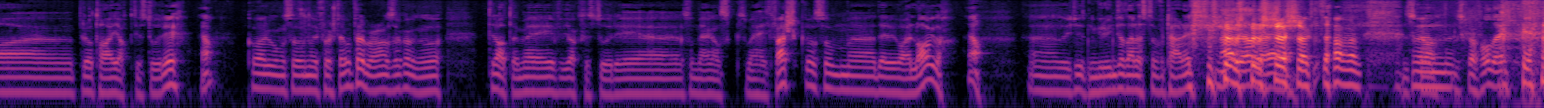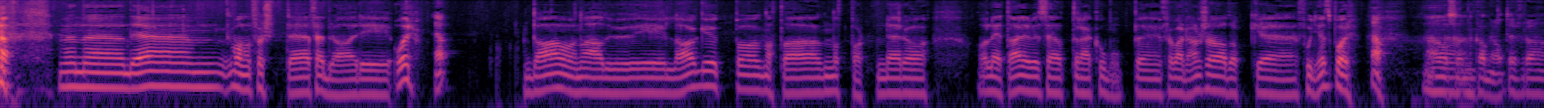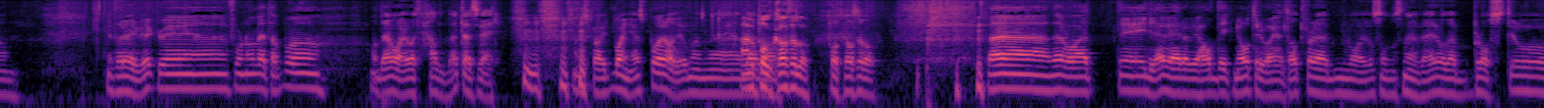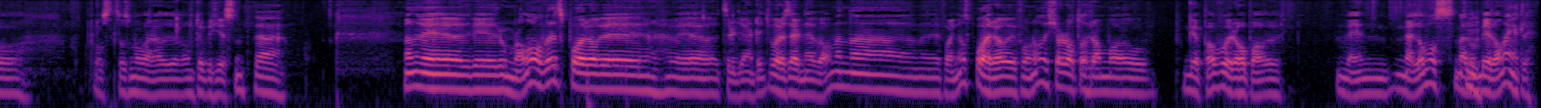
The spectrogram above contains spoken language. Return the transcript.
prøve å ta jakthistorie Ja. hver gang. Så når vi først er på februar, så kan vi jo dra til med ei jakthistorie eh, som er, ganske, som er helt fersk, og som, der vi var i lag. da. Ja. Eh, Det er ikke uten grunn til at jeg har lyst til å fortelle Nei, det er det. selvsagt. da, men Du skal, Men- du skal få det. men eh, det mm, var nå 1. februar i år. Ja. Da var nå jeg og du i lag ute på natta, nattparten der og, og leta. Det vil si at når jeg kom opp eh, fra Verdalen, så hadde dere funnet et spor. Ja. Jeg har også en kamerat fra, fra Ørvik vi for nå leta på. Og det var jo et helvetes vær. Man skal ikke bannes på radio, men Det er jo Podkast er lov. Det, det var et ille vær, og vi hadde ikke noe trua i det hele tatt, for det var jo sånn snøvær, og det blåste jo blåste jo som å være langt ute på kysten. Ja, ja. Men vi, vi rumla nå over et spor, og vi, vi trodde gjerne ikke våre egne øyne, men, eh, men vi fant jo sporet, og vi får nå kjørt att og fram, og gaupa for og hoppa veien mellom oss, mellom bilene, egentlig.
